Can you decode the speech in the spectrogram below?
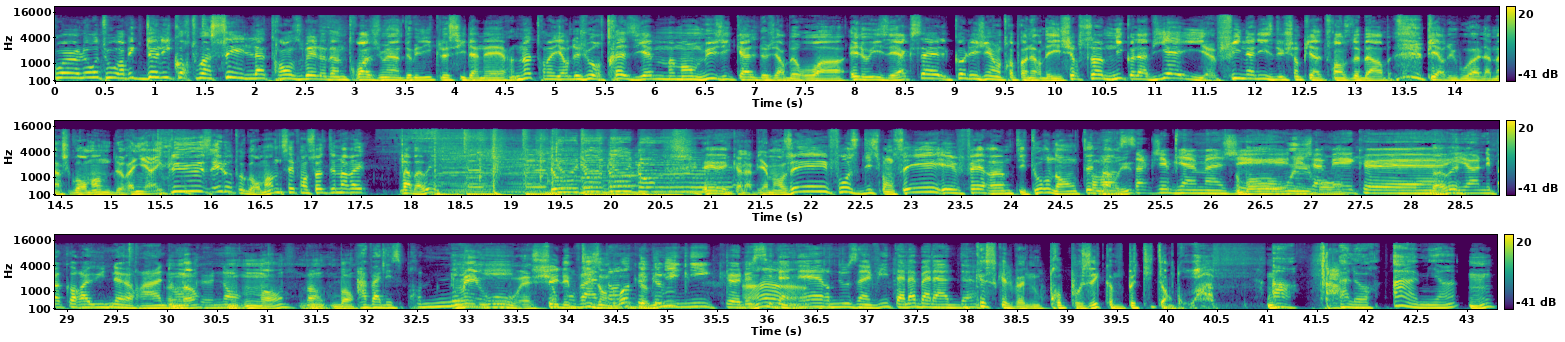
Le retour avec Denis Courtois, c'est la Transbé le 23 juin, Dominique Le Sidaner, notre meilleur du jour, 13e moment musical de Gerberoy, Héloïse et Axel, collégiens entrepreneurs sur somme Nicolas Vieille, finaliste du championnat de France de barbe, Pierre Dubois, la marche gourmande de Ranière-Écluse, et l'autre gourmande, c'est Françoise Desmarais. Ah bah oui. Et qu'elle a bien mangé, faut se dispenser et faire un petit tour dans de Comment Maru. ça que j'ai bien mangé Bon, oui, jamais bon. que Bah oui. il n'est pas encore à une heure, hein, donc non, euh, non. non, bon. bon. On va aller se promener. Mais où Chez Donc, les on petits endroits de que Dominique. Dominique, euh, le Ah. Sidaner, nous invite à la balade. Qu'est-ce qu'elle va nous proposer comme petit endroit? Ah, alors à Amiens, Hmm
